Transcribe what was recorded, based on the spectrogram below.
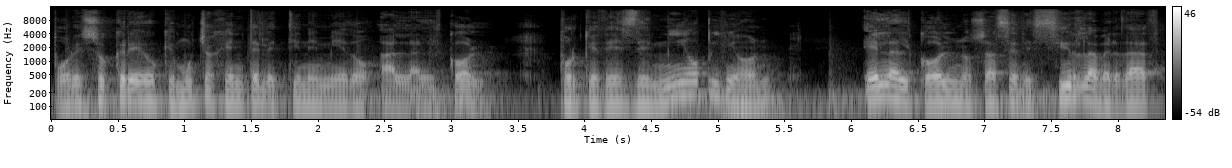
Por eso creo que mucha gente le tiene miedo al alcohol, porque desde mi opinión, el alcohol nos hace decir la verdad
